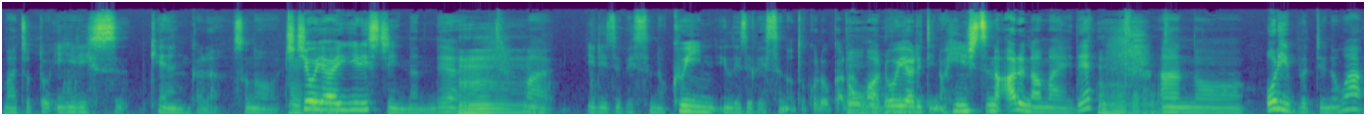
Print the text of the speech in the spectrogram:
まあちょっとイギリス圏からその父親はイギリス人なんで、うーん。まあエリザベスのクイーンエリザベスのところから、まあ、ロイヤリティの品質のある名前で、あのオリブっていうのは、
